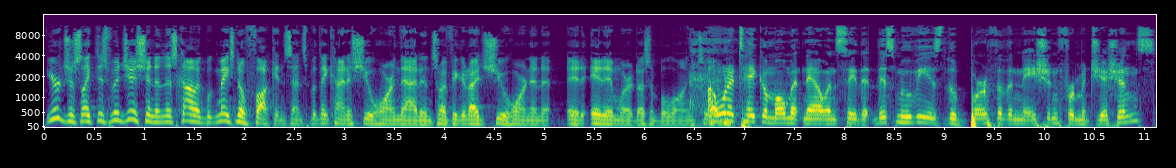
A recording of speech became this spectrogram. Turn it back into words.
You're just like this magician in this comic book." Makes no fucking sense, but they kind of shoehorn that in. So I figured I'd shoehorn in it, it, it in where it doesn't belong to. I want to take a moment now and say that this movie is the birth of a nation for magicians.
